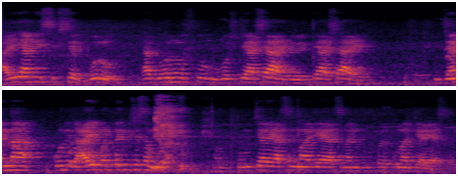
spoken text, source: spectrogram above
आई आणि शिक्षक गुरु ह्या दोन वस्तू गोष्टी अशा आहेत व्यक्ती अशा आहेत की ज्यांना कोणी आई म्हटलं की समजा तुमची आई असेल माझी आई असेल आणि कुणाची आई असेल?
